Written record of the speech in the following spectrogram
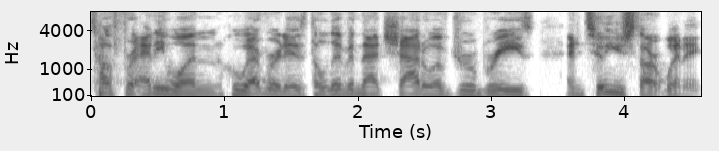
tough for anyone, whoever it is, to live in that shadow of Drew Brees until you start winning.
